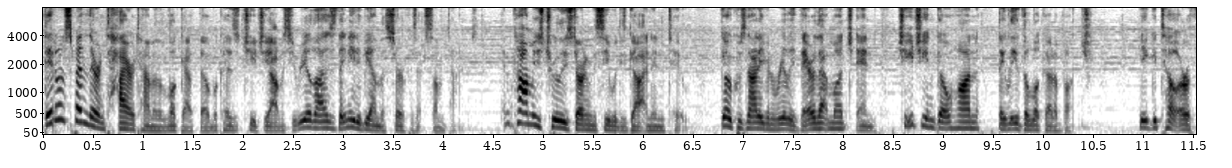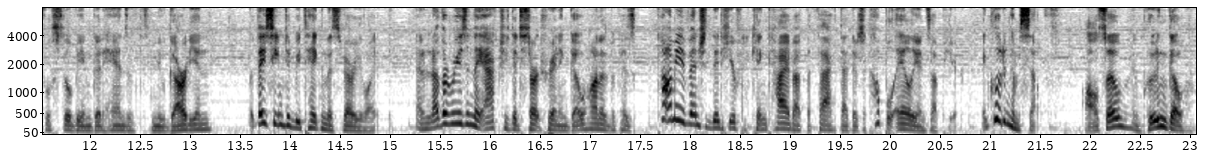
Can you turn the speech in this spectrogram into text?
They don't spend their entire time on the lookout though, because Chi Chi obviously realizes they need to be on the surface at some times. And Kami's truly starting to see what he's gotten into. Goku's not even really there that much, and Chi Chi and Gohan, they leave the lookout a bunch. He could tell Earth will still be in good hands with his new guardian, but they seem to be taking this very lightly. And another reason they actually did start training Gohan is because Kami eventually did hear from King Kai about the fact that there's a couple aliens up here, including himself. Also, including Gohan.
